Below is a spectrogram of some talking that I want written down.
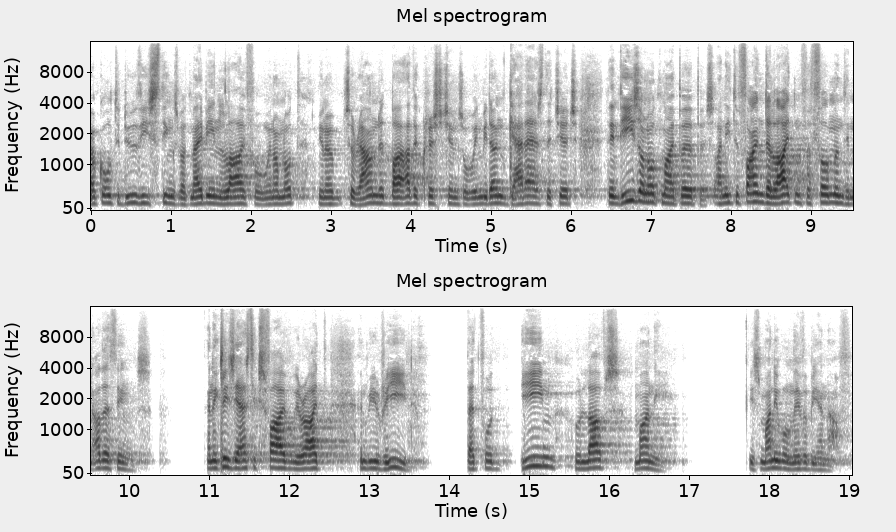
We are called to do these things, but maybe in life or when I'm not, you know, surrounded by other Christians or when we don't gather as the church, then these are not my purpose. I need to find delight and fulfillment in other things. In Ecclesiastes 5, we write and we read that for him who loves money, his money will never be enough.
